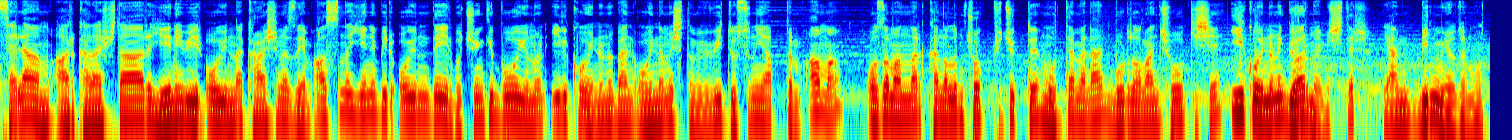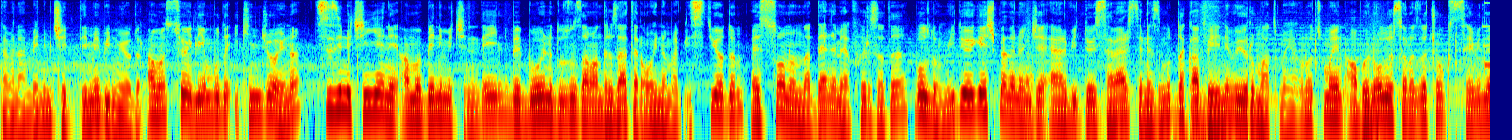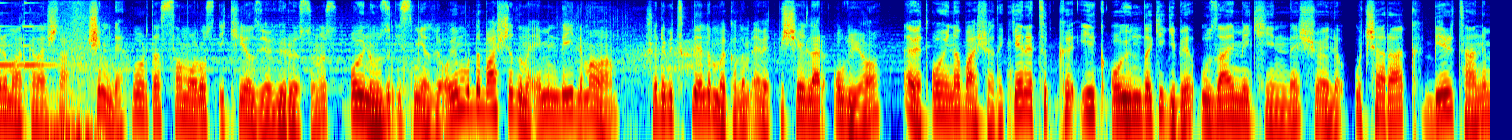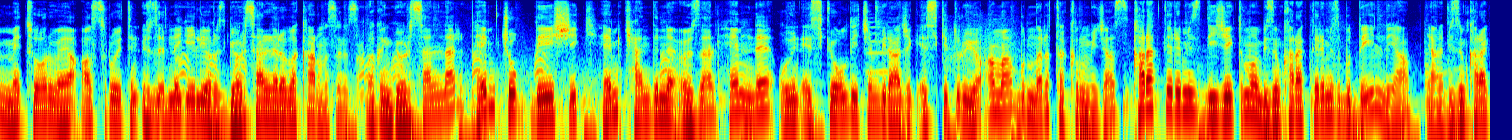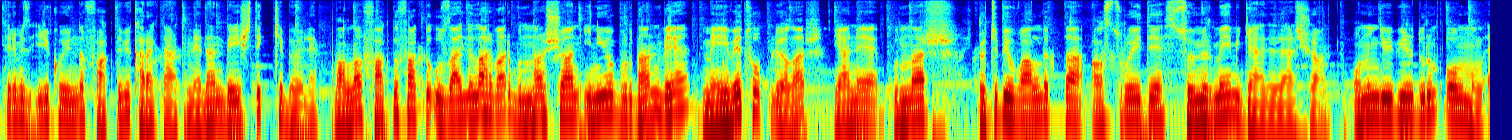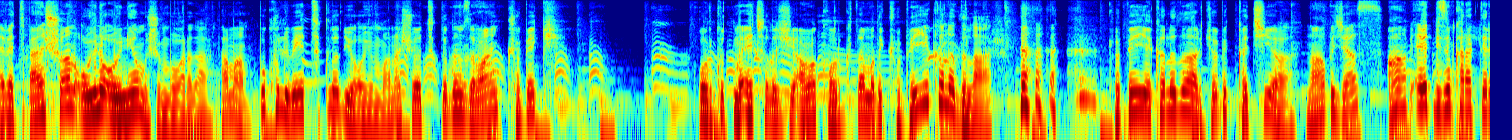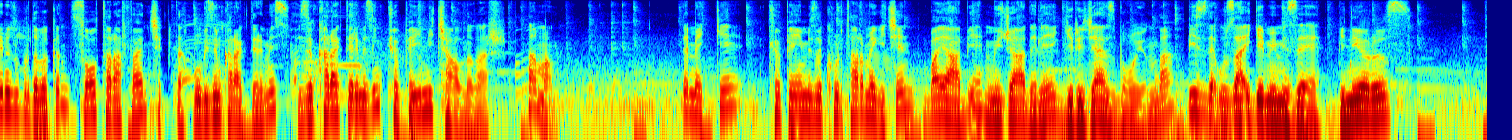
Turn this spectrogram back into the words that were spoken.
Selam arkadaşlar. Yeni bir oyunla karşınızdayım. Aslında yeni bir oyun değil bu. Çünkü bu oyunun ilk oyununu ben oynamıştım ve videosunu yaptım. Ama o zamanlar kanalım çok küçüktü. Muhtemelen burada olan çoğu kişi ilk oyununu görmemiştir. Yani bilmiyordur muhtemelen. Benim çektiğimi bilmiyordur. Ama söyleyeyim bu da ikinci oyunu. Sizin için yeni ama benim için değil. Ve bu oyunu uzun zamandır zaten oynamak istiyordum. Ve sonunda deneme fırsatı buldum. Videoya geçmeden önce eğer videoyu severseniz mutlaka beğeni ve yorum atmayı unutmayın. Abone olursanız da çok sevinirim arkadaşlar. Şimdi burada Samoros 2 yazıyor görüyorsunuz. Oyunumuzun ismi yazıyor. Oyun burada başladı mı emin değilim ama Şöyle bir tıklayalım bakalım. Evet bir şeyler oluyor. Evet oyuna başladık. Gene tıpkı ilk oyundaki gibi uzay mekiğinde şöyle uçarak bir tane meteor veya asteroidin üzerine geliyoruz. Görsellere bakar mısınız? Bakın görseller hem çok değişik hem kendine özel hem de oyun eski olduğu için birazcık eski duruyor ama bunlara takılmayacağız. Karakterimiz diyecektim ama bizim karakterimiz bu değildi ya. Yani bizim karakterimiz ilk oyunda farklı bir karakterdi. Neden değiştik ki böyle? Vallahi farklı farklı uzaylılar var. Bunlar şu an iniyor buradan ve meyve topluyorlar. Yani bunlar kötü bir varlıkta asteroidi sömürmeye mi geldiler şu an? Onun gibi bir durum olmalı. Evet ben şu an oyunu oynuyormuşum bu arada. Tamam. Bu kulübeye tıkla diyor oyun bana. Şöyle tıkladığım zaman köpek korkutmaya çalışıyor ama korkutamadı. Köpeği yakaladılar. Köpeği yakaladılar. Köpek kaçıyor. Ne yapacağız? Aa evet bizim karakterimiz burada bakın. Sol taraftan çıktı. Bu bizim karakterimiz. Bizim karakterimizin köpeğini çaldılar. Tamam. Demek ki köpeğimizi kurtarmak için bayağı bir mücadeleye gireceğiz bu oyunda. Biz de uzay gemimize biniyoruz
